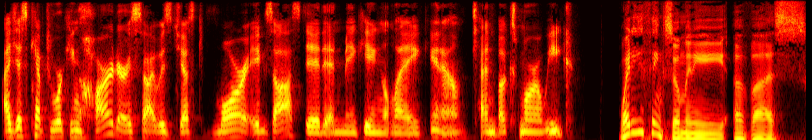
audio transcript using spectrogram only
I just kept working harder. So I was just more exhausted and making like, you know, 10 bucks more a week. Why do you think so many of us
